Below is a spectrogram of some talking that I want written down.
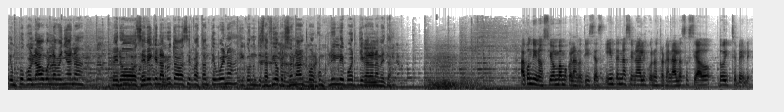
es un poco lado por la mañana, pero se ve que la ruta va a ser bastante buena y con un desafío personal por cumplirle y poder llegar a la meta. A continuación vamos con las noticias internacionales con nuestro canal asociado Deutsche Welle.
